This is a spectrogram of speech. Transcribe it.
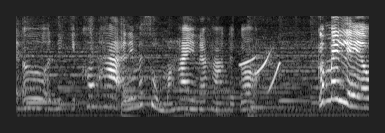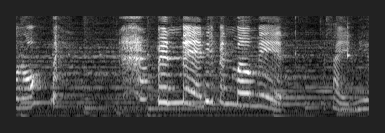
ด เออ อันนี้กิ๊บเข้าท่า อันนี้มาสุ่มมาให้นะคะ แต่ก็ ก็ไม่เลวเนาะ เป็นเมดที่เป็นเมอร์เมด ใส่นี่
